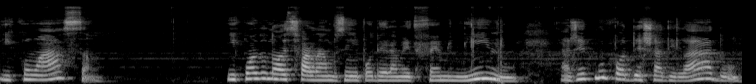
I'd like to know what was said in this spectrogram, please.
e com a ação. E quando nós falamos em empoderamento feminino, a gente não pode deixar de lado,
